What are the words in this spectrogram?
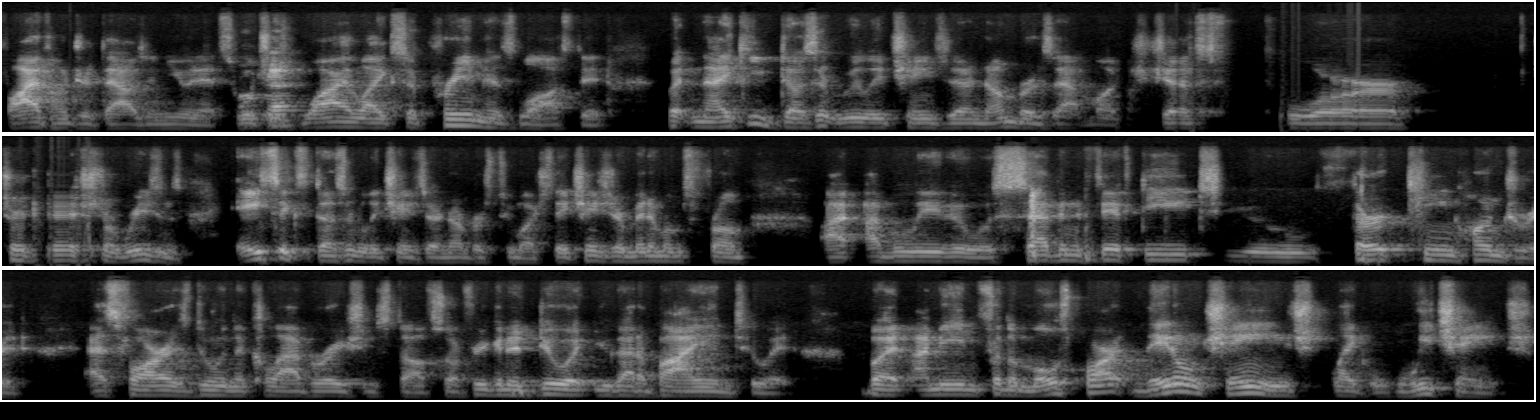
500,000 units, which okay. is why like Supreme has lost it. But Nike doesn't really change their numbers that much just for traditional reasons. Asics doesn't really change their numbers too much. They change their minimums from, I, I believe it was 750 to 1300 as far as doing the collaboration stuff. So if you're going to do it, you got to buy into it. But I mean, for the most part, they don't change like we change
